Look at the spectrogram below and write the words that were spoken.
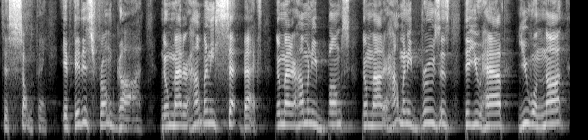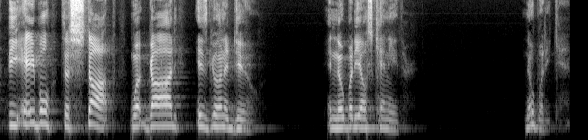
to something, if it is from God, no matter how many setbacks, no matter how many bumps, no matter how many bruises that you have, you will not be able to stop what God is going to do. And nobody else can either. Nobody can.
